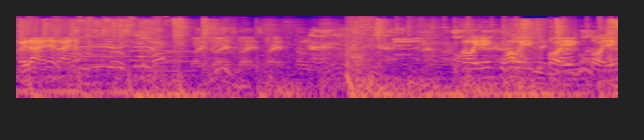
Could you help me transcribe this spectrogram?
เฮ้ยได้เนี่ยได้เนี่ยสวยสวยสวยสวยต้องกูเข้าเองกูเข้าเองกูต่อยเองกูต่อยเอง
